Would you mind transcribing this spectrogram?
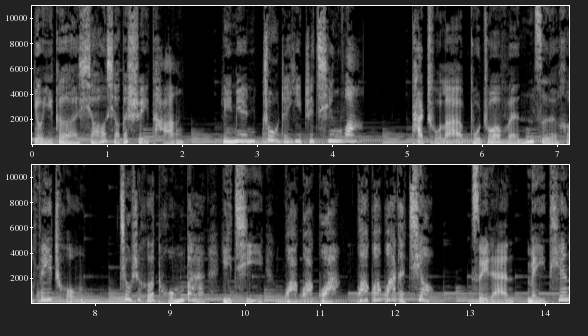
有一个小小的水塘，里面住着一只青蛙。它除了捕捉蚊子和飞虫，就是和同伴一起呱呱呱、呱呱呱的叫。虽然每天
